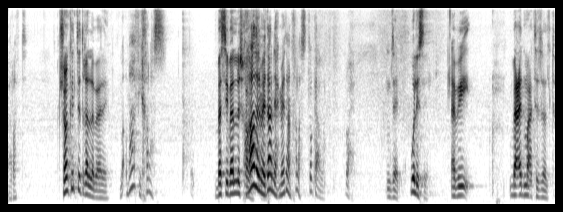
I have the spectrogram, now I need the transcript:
عرفت؟ شلون كنت تتغلب عليه؟ ما, ما في خلاص. بس يبلش خلاص. هذا الميدان يا ميدان خلاص توكل على الله. روح. زين. واللي يصير؟ أبي بعد ما اعتزلت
